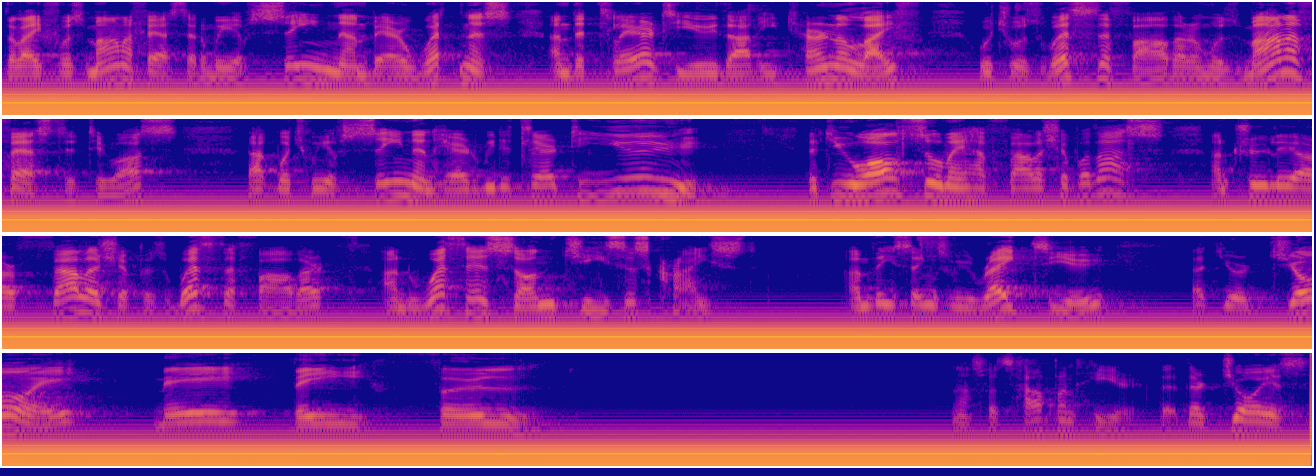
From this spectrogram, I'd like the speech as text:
The life was manifested, and we have seen and bear witness and declare to you that eternal life which was with the Father and was manifested to us, that which we have seen and heard, we declare to you, that you also may have fellowship with us. And truly, our fellowship is with the Father and with his Son, Jesus Christ. And these things we write to you, that your joy may be full. That's what's happened here. Their joy is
